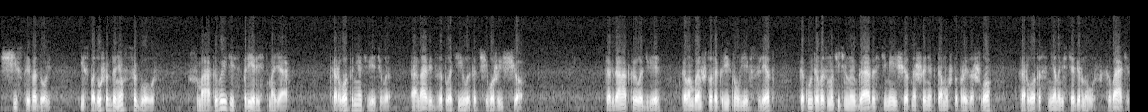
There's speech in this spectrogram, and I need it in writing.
с чистой водой. Из подушек донесся голос. «Сматываетесь, прелесть моя!» Карлота не ответила. Она ведь заплатила, так чего же еще? Когда она открыла дверь, Коломбен что-то крикнул ей вслед, какую-то возмутительную гадость, имеющую отношение к тому, что произошло, Карлота с ненавистью обернулась. «Хватит!»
